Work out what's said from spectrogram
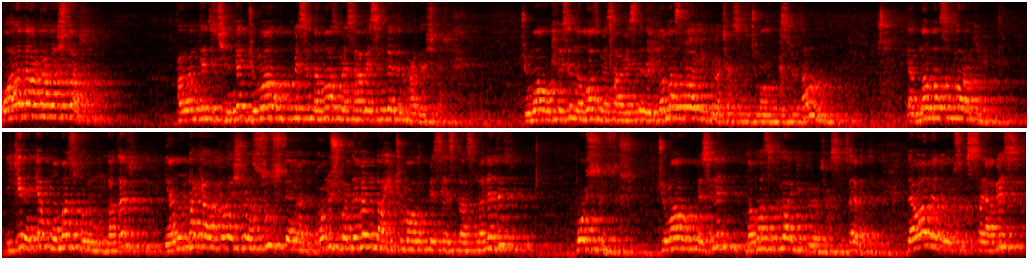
O halde arkadaşlar parantez içinde Cuma hutbesi namaz mesabesindedir kardeşler. Cuma hutbesi namaz mesabesindedir. Namaz kılar gibi duracaksınız Cuma hutbesinde tamam mı? Yani namaz kılar gibi. İki rekat namaz konumundadır. Yanındaki arkadaşına sus demen, konuşma demen dahi Cuma hutbesi esnasında nedir? Boş sözdür. Cuma hutbesini namaz kılar gibi duracaksınız. Evet. Devam ediyoruz kıssaya biz.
